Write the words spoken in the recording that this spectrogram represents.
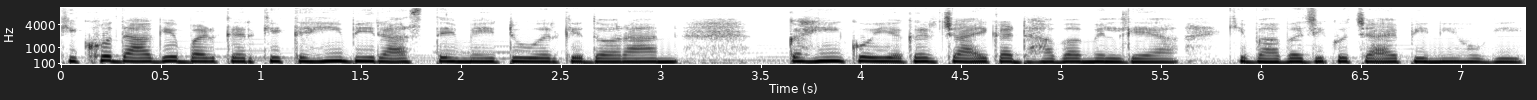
कि खुद आगे बढ़ करके कहीं भी रास्ते में टूर के दौरान कहीं कोई अगर चाय का ढाबा मिल गया कि बाबा जी को चाय पीनी होगी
